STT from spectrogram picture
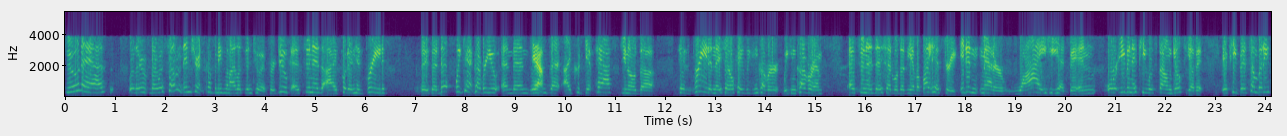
soon as well there there was some insurance companies when I looked into it for Duke, as soon as I put in his breed, they said, Nope, we can't cover you and then the Yeah. ones that I could get past, you know, the his breed and they said, Okay, we can cover we can cover him as soon as they said, Well, does he have a bite history? It didn't matter why he had bitten or even if he was found guilty of it. If he bit somebody,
